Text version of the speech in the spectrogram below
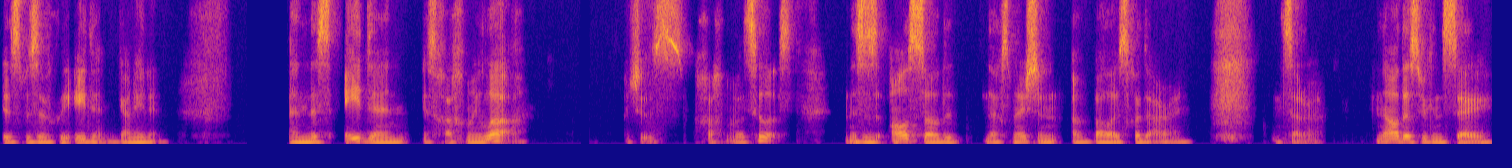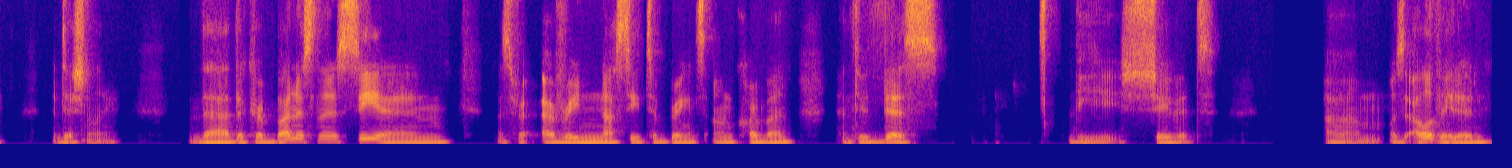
is specifically Eden, Gan Eden. And this Eden is Chachmeilah, which is Chachma. And this is also the, the explanation of Balaz Chadarin etc. Now, this we can say additionally that the Karbanis Nasiim was for every Nasi to bring its own Karban, and through this, the Shavit um, was elevated,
